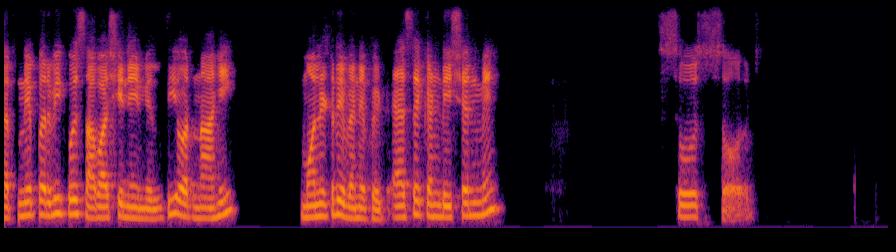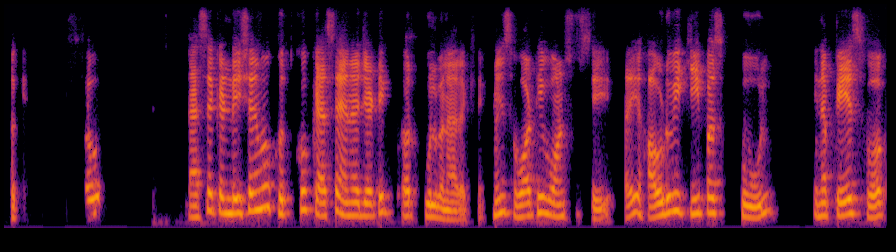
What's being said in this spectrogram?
करने पर भी कोई शाबाशी नहीं मिलती और ना ही मॉनिटरी बेनिफिट ऐसे कंडीशन में सो सॉरी सो ऐसे कंडीशन में वो खुद को कैसे एनर्जेटिक और कूल बना रखे। Means what he wants to say how do we keep us cool in a pace work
